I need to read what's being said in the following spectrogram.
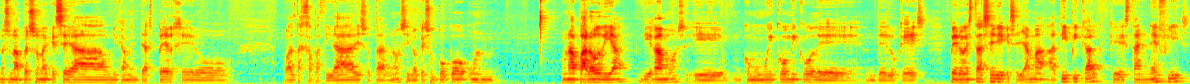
no es una persona que sea únicamente Asperger o, altas capacidades o tal, ¿no? Sino que es un poco una parodia, digamos, y como muy cómico de, lo que es. Pero esta serie que se llama Atypical, que está en Netflix,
